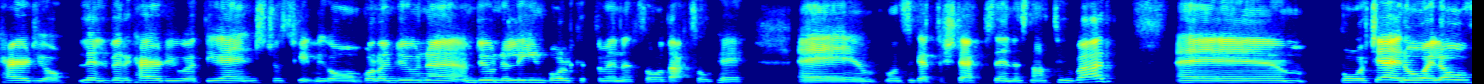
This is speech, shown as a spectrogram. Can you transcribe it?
cardio, a little bit of cardio at the end just to keep me going. But I'm doing a I'm doing a lean bulk at the minute, so that's okay. Um, once I get the steps in, it's not too bad. Um, but yeah, no, I love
